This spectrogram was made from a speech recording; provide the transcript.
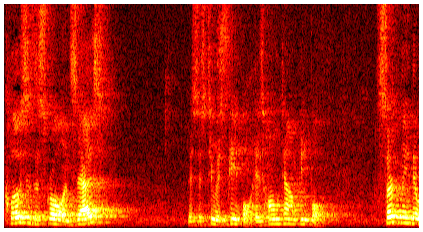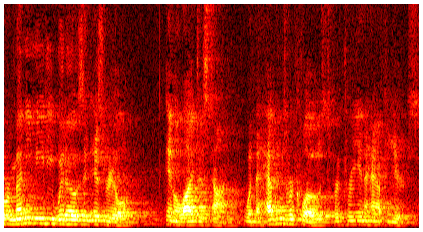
Closes the scroll and says, This is to his people, his hometown people. Certainly, there were many needy widows in Israel in Elijah's time when the heavens were closed for three and a half years,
